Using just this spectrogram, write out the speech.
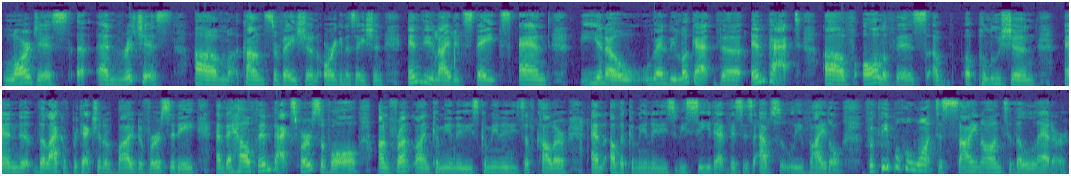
largest uh, and richest um, conservation organization in the United States. And, you know, when we look at the impact of all of this, of, of pollution and the lack of protection of biodiversity and the health impacts, first of all, on frontline communities, communities of color, and other communities, we see that this is absolutely vital. For people who want to sign on to the letter,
